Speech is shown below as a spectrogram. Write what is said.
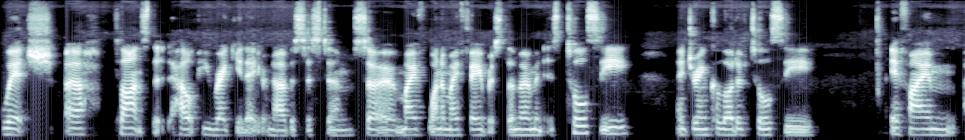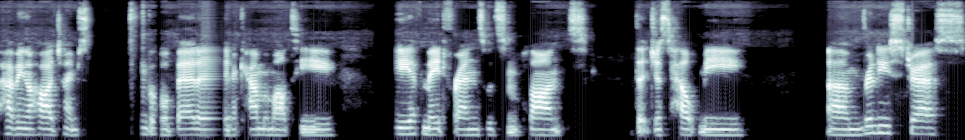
which are plants that help you regulate your nervous system. So, my one of my favorites at the moment is tulsi. I drink a lot of tulsi if I'm having a hard time before bed, I drink chamomile tea. We have made friends with some plants that just help me um, release stress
